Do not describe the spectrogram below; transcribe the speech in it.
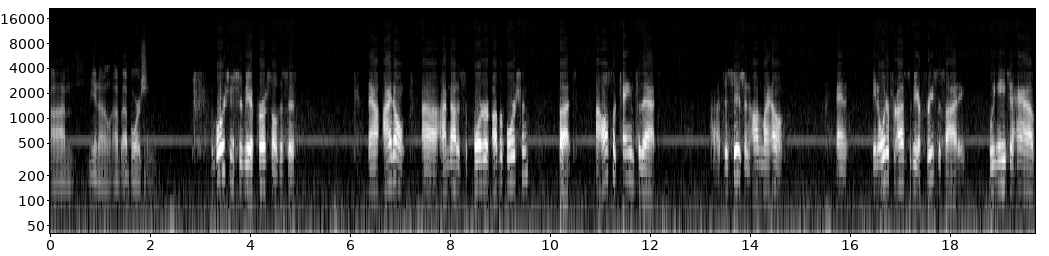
um, you know ab- abortion? Abortion should be a personal decision. Now, I don't, uh, I'm not a supporter of abortion, but I also came to that uh, decision on my own. And in order for us to be a free society, we need to have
